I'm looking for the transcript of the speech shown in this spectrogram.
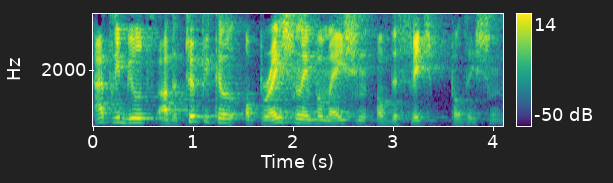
attributes are the typical operational information of the switch position.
